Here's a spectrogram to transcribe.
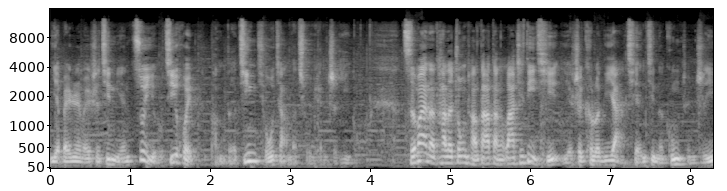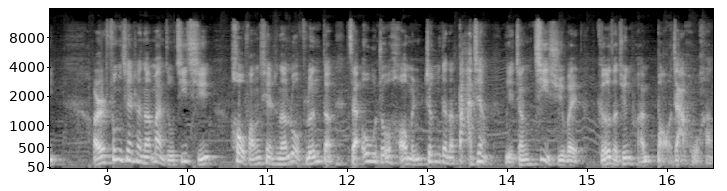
也被认为是今年最有机会捧得金球奖的球员之一。此外呢，他的中场搭档拉基蒂奇也是克罗地亚前进的功臣之一。而锋线上的曼祖基奇，后防线上的洛夫伦等，在欧洲豪门征战的大将，也将继续为格子军团保驾护航。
